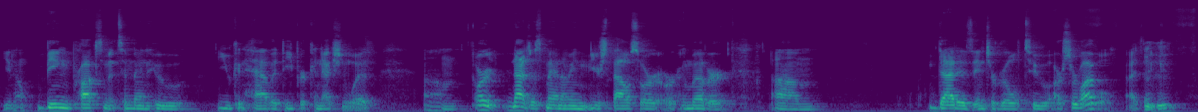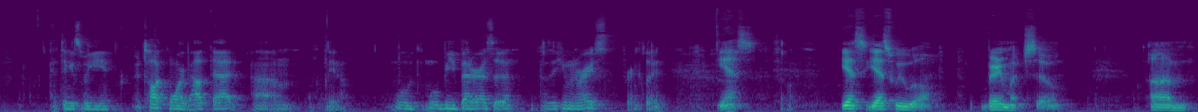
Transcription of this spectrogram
You know, being proximate to men who you can have a deeper connection with, um, or not just men, I mean, your spouse or, or whomever, um, that is integral to our survival, I think. Mm-hmm. I think as we talk more about that, um, you know, we'll, we'll be better as a, as a human race, frankly. Yes. So. Yes, yes, we will. Very much so. Um,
